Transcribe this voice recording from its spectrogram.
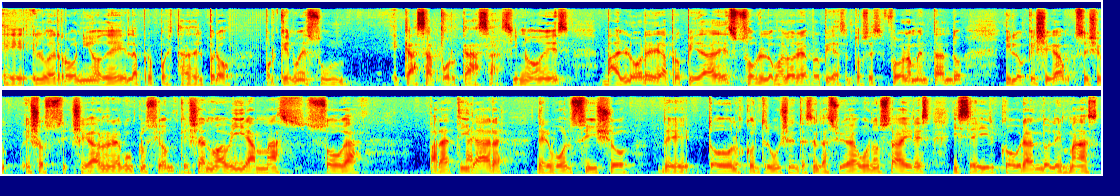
eh, lo erróneo de la propuesta del PRO, porque no es un eh, casa por casa, sino es valores de las propiedades sobre los valores de las propiedades. Entonces, fueron aumentando y lo que llegamos, ellos llegaron a la conclusión que ya no había más soga para tirar del bolsillo de todos los contribuyentes en la ciudad de Buenos Aires y seguir cobrándoles más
